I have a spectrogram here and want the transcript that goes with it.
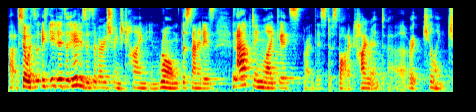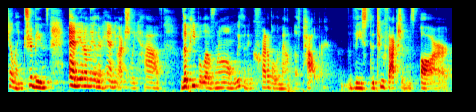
Uh, so it's, it, it, it is it's a very strange time in Rome. The Senate is acting like it's right, this despotic tyrant, uh, right, killing killing tribunes, and yet on the other hand, you actually have the people of Rome with an incredible amount of power. These the two factions are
